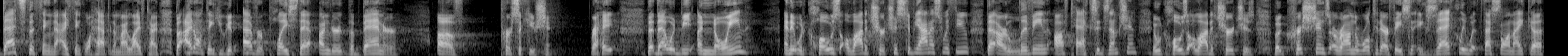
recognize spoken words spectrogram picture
That's the thing that I think will happen in my lifetime. But I don't think you could ever place that under the banner of persecution, right? That that would be annoying and it would close a lot of churches, to be honest with you, that are living off tax exemption. It would close a lot of churches. But Christians around the world today are facing exactly what Thessalonica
